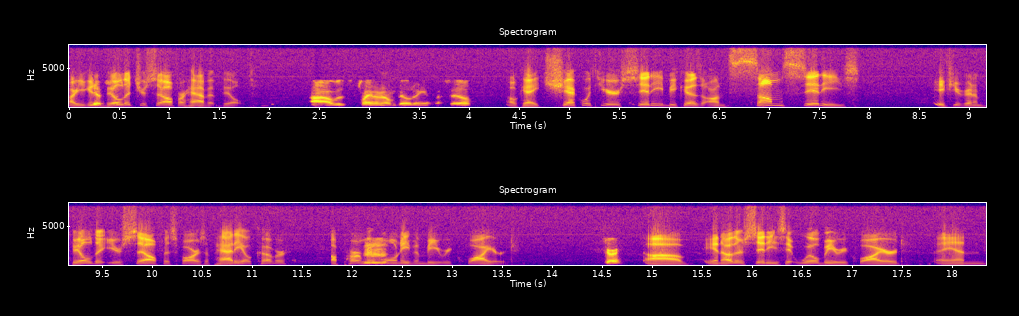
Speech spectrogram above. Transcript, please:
Are you going to Yes, build sir. it yourself or have it built? I was planning on building it myself. Okay, check with your city because on some cities, if you're going to build it yourself, as far as a patio cover, a permit Mhm. won't even be required. Okay. Uh, in other cities, it will be required, and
